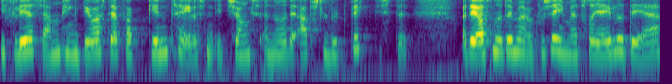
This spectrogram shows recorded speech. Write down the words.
i flere sammenhænge. Det er også derfor, at gentagelsen i chunks er noget af det absolut vigtigste. Og det er også noget af det, man vil kunne se i materialet, det er,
